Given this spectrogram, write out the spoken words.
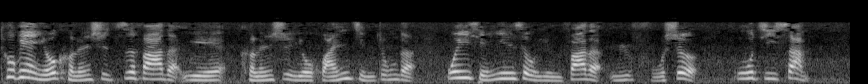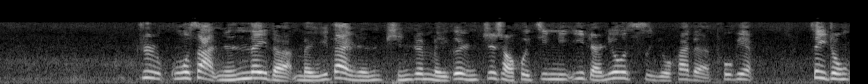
突变有可能是自发的，也可能是由环境中的危险因素引发的，如辐射。估计上，据估算，人类的每一代人平均每个人至少会经历一点六次有害的突变，最终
